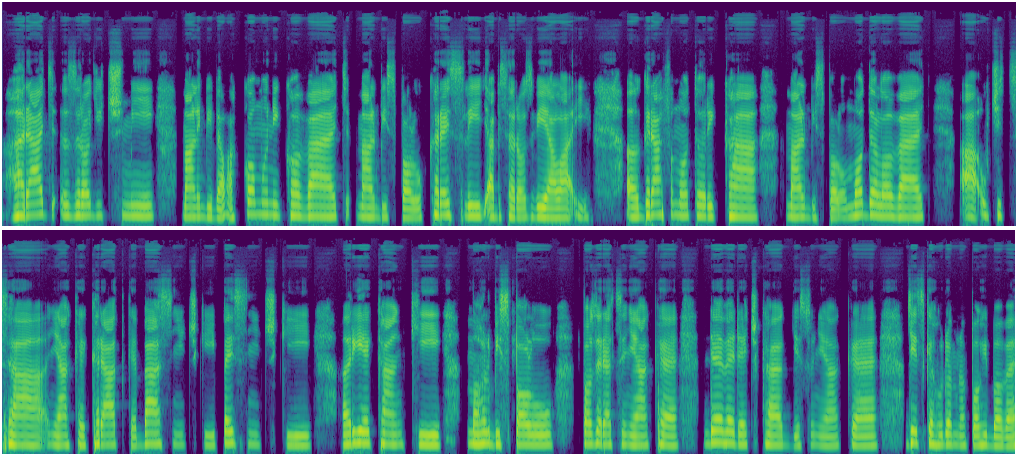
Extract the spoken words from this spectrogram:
hrať s rodičmi, mali by veľa komunikovať, mali by spolu kresliť, aby sa rozvíjala ich e, grafomotorika, mali by spolu modelovať a učiť sa nejaké krátke básničky, pesničky, riekanky, mohli by spolu pozerať si nejaké DVDčka, kde sú nejaké detské hudobno-pohybové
